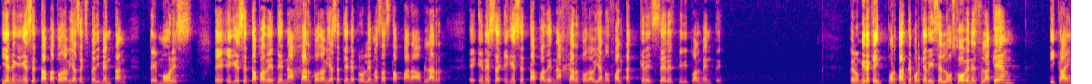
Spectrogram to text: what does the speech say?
tienen en esa etapa, todavía se experimentan temores. Eh, en esa etapa de, de najar todavía se tiene problemas hasta para hablar en esa, en etapa de najar todavía nos falta crecer espiritualmente. Pero mire qué importante porque dice, los jóvenes flaquean y caen.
